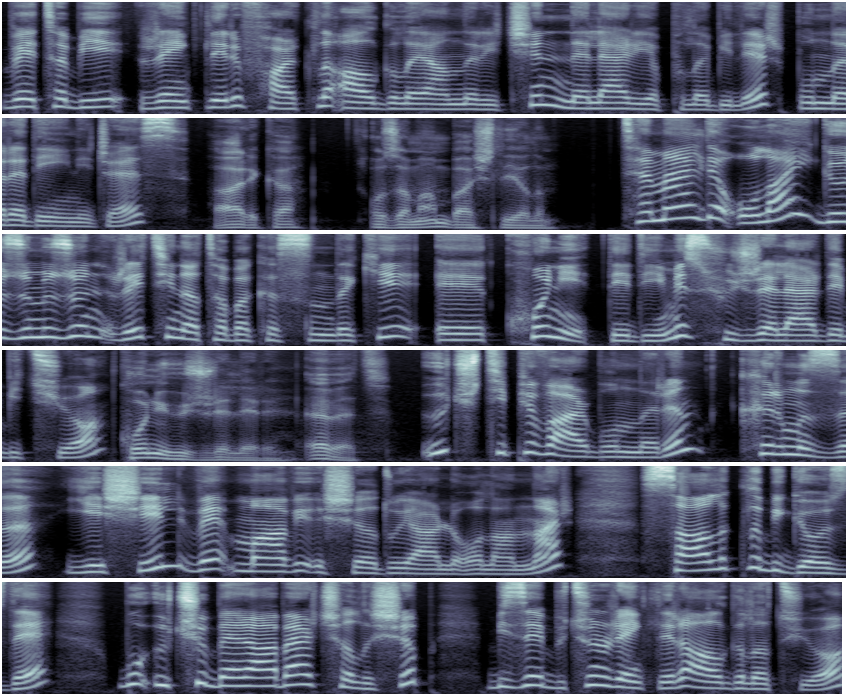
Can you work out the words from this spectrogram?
Ve tabii renkleri farklı algılayanlar için neler yapılabilir bunlara değineceğiz. Harika. O zaman başlayalım. Temelde olay gözümüzün retina tabakasındaki e, koni dediğimiz hücrelerde bitiyor. Koni hücreleri, evet. Üç tipi var bunların. Kırmızı, yeşil ve mavi ışığa duyarlı olanlar. Sağlıklı bir gözde bu üçü beraber çalışıp bize bütün renkleri algılatıyor.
